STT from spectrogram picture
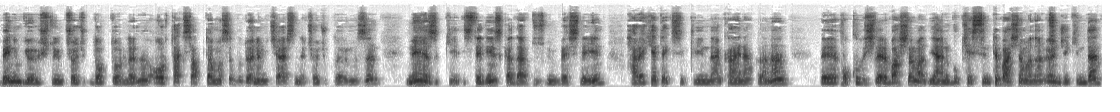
benim görüştüğüm çocuk doktorlarının ortak saptaması bu dönem içerisinde çocuklarımızın ne yazık ki istediğiniz kadar düzgün besleyin hareket eksikliğinden kaynaklanan e, okul işleri başlamadı yani bu kesinti başlamadan öncekinden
